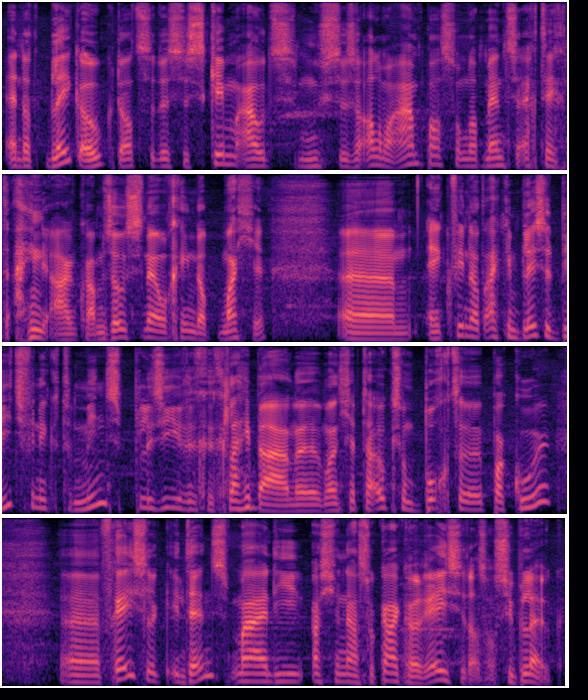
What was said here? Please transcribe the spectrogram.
En dat bleek ook dat ze dus de skim-outs moesten ze allemaal aanpassen. Omdat mensen echt tegen het einde aankwamen. Zo snel ging dat matje. Um, en ik vind dat eigenlijk in Blizzard Beach vind ik het de minst plezierige glijbanen. Want je hebt daar ook zo'n bochtenparcours. Uh, vreselijk intens. Maar die, als je naast elkaar kan racen, dat is wel superleuk.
